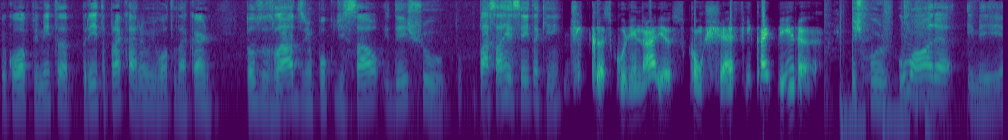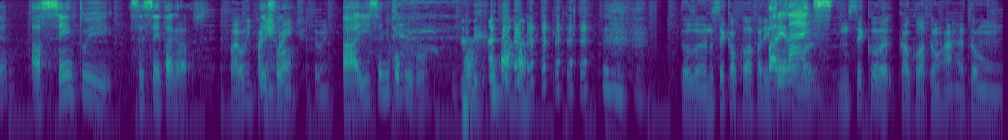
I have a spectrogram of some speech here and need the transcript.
Eu coloco pimenta preta pra caramba em volta da carne, todos os lados e um pouco de sal e deixo passar a receita aqui, hein? Dicas culinárias com chefe caipira. Deixo por uma hora e meia a 160 graus. Fala em. Fahrenheit também. Aí você me complicou. Tô zoando, eu não sei calcular Fahrenheit. Fahrenheit. tão- Não sei cal- calcular tão, tão,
